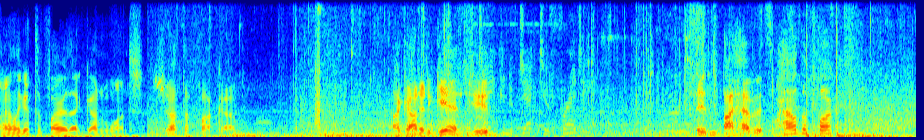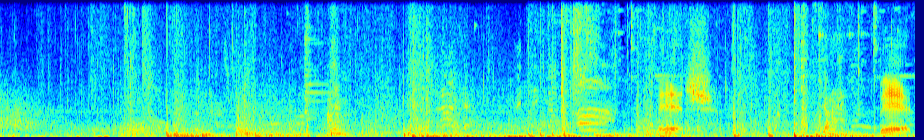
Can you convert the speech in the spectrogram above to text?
I only got to fire that gun once. Shut the fuck up. I got it again, dude. taken objective Freddy. It, I have it. How the fuck? Bitch. Bitch.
